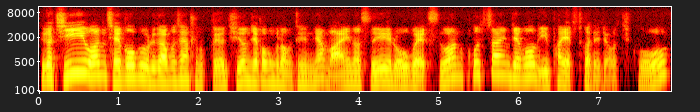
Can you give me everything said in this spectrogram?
그러니까 G1 제곱을 우리가 한번 생각해 볼게요. G1 제곱은 그럼 어떻게 되냐? 마이너스 2 로그 x1 코사인 제곱 2파이 x가 되죠. 그리고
